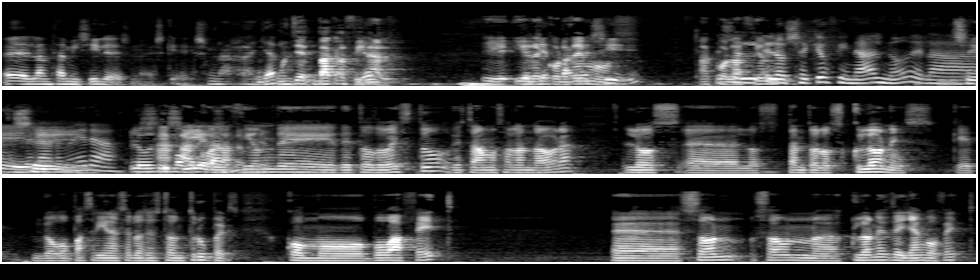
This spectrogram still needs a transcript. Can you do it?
eh, lanzamisiles, no, es que es una rayada. Un jetpack al final. Y, recordemos, sí. a Es el, colación, el obsequio final, ¿no? De la, Sí. de Sí. la armera. Lo a, último colación de, de todo esto que estábamos hablando ahora, los, eh, los tanto los clones, que luego pasarían a ser los Stormtroopers, como Boba Fett, eh, son, son eh, clones de Jango Fett.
